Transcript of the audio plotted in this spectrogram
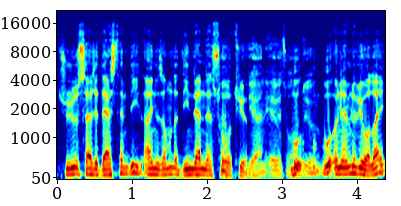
çocuğu sadece dersten değil aynı zamanda dinden de soğutuyor. Yani evet onu bu, diyorum. Bu, bu önemli bir olay.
